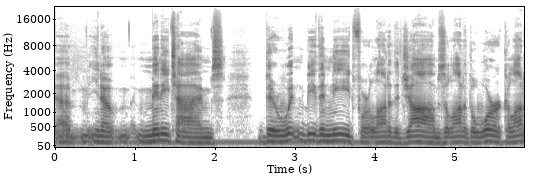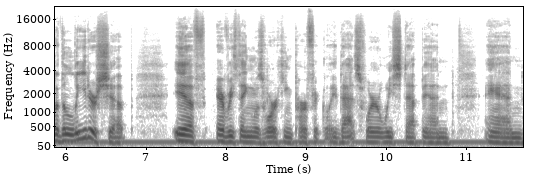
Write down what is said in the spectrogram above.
uh, you know many times there wouldn't be the need for a lot of the jobs, a lot of the work, a lot of the leadership if everything was working perfectly. That's where we step in and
